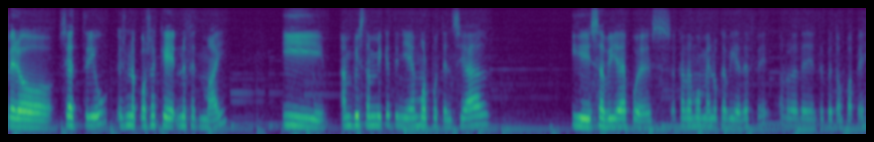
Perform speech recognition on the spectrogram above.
però ser actriu és una cosa que no he fet mai i han vist en mi que tenia molt potencial i sabia pues, a cada moment el que havia de fer a l'hora d'interpretar un paper.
